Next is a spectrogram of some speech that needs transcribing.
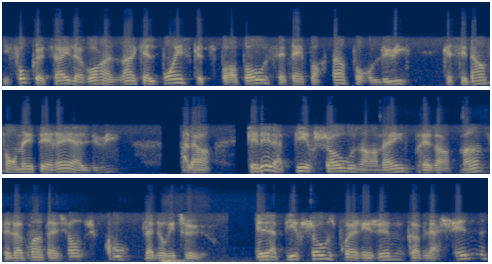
Il faut que tu ailles le voir en disant à quel point ce que tu proposes, c'est important pour lui, que c'est dans son intérêt à lui. Alors, quelle est la pire chose en Inde présentement? C'est l'augmentation du coût de la nourriture. Quelle est la pire chose pour un régime comme la Chine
